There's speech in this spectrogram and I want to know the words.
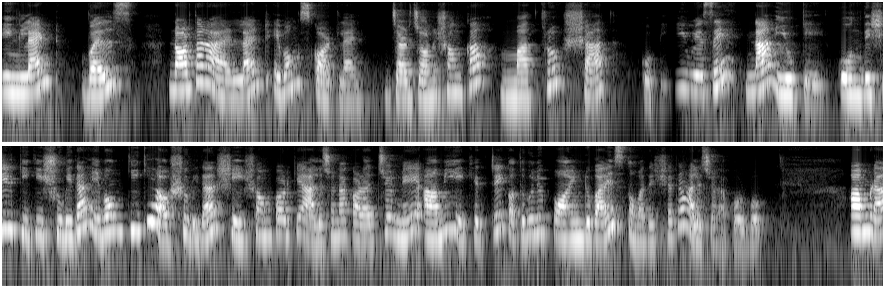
ইংল্যান্ড ওয়েলস নর্দার্ন আয়ারল্যান্ড এবং স্কটল্যান্ড যার জনসংখ্যা মাত্র সাত কোটি। ইউএসএ না ইউকে? কোন দেশের কি কি সুবিধা এবং কি কি অসুবিধা? সেই সম্পর্কে আলোচনা করার জন্য আমি এক্ষেত্রে কতগুলো পয়েন্ট ওয়াইজ তোমাদের সাথে আলোচনা করব। আমরা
